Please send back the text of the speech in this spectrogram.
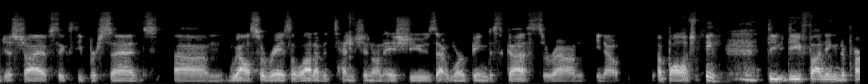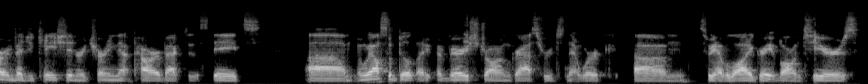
just shy of sixty percent. Um, we also raised a lot of attention on issues that weren't being discussed around, you know, abolishing, de- defunding the Department of Education, returning that power back to the states. Um, and we also built a, a, very strong grassroots network. Um, so we have a lot of great volunteers.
